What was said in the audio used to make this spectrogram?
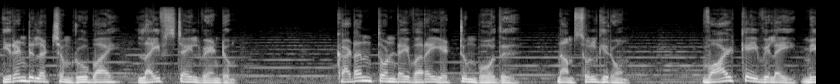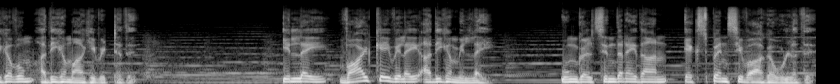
இரண்டு லட்சம் ரூபாய் லைஃப் ஸ்டைல் வேண்டும். கடன் தொண்டை வரை எட்டும் போது நாம் சொல்கிறோம் வாழ்க்கை விலை மிகவும் அதிகமாகிவிட்டது. இல்லை வாழ்க்கை விலை அதிகம் இல்லை. உங்கள் சிந்தனைதான் எக்ஸ்பென்சிவாக உள்ளது.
